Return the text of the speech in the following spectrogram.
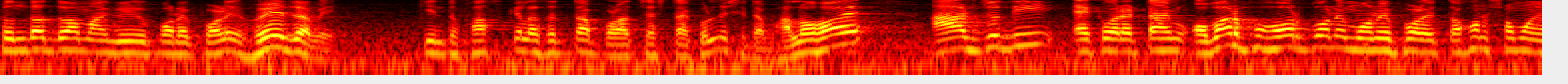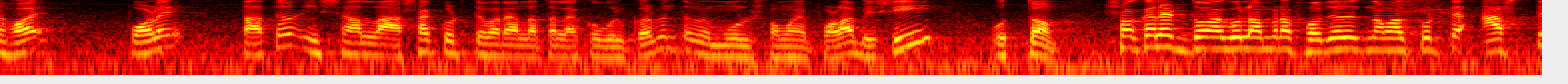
সন্ধ্যার দোয়া মাগরিবের পরে পরে হয়ে যাবে। কিন্তু ফার্স্ট ক্লাসেরটা পড়ার চেষ্টা করলে সেটা ভালো হয়। আর যদি একেবারে টাইম ওভার হওয়ার পরে মনে পড়ে, তখন সময় হয়, পড়ে। তাতেও ইনশাআল্লাহ আশা করতে পারে আল্লাহ তালা কবুল করবেন, তবে মূল সময় পড়া বেশি উত্তম। সকালের দোয়াগুলো আমরা ফজরের নামাজ পড়তে আসতে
